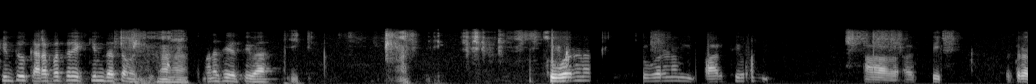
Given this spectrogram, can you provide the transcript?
किन्तु करपत्रे किं दत्तमस्ति? मनसि अस्ति वा? सुवर्ण सुवर्णं पार्थिवम् अस्ति। तत्र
